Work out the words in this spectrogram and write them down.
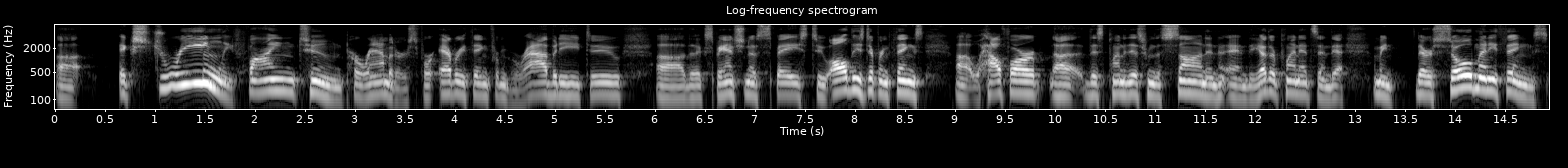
uh, extremely fine-tuned parameters for everything from gravity to uh, the expansion of space to all these different things uh, how far uh, this planet is from the sun and, and the other planets and the, i mean there are so many things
